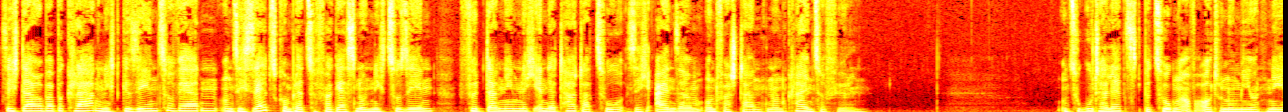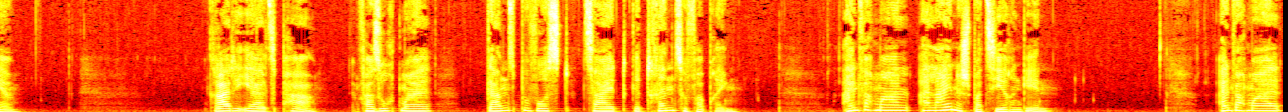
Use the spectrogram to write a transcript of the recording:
sich darüber beklagen, nicht gesehen zu werden und sich selbst komplett zu vergessen und nicht zu sehen, führt dann nämlich in der Tat dazu, sich einsam, unverstanden und klein zu fühlen. Und zu guter Letzt bezogen auf Autonomie und Nähe. Gerade ihr als Paar, versucht mal ganz bewusst Zeit getrennt zu verbringen. Einfach mal alleine spazieren gehen. Einfach mal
